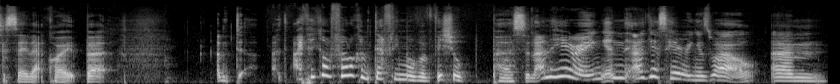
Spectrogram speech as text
to say that quote, but I'm d- I think I feel like I'm definitely more of a visual person and hearing, and I guess hearing as well. Um,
